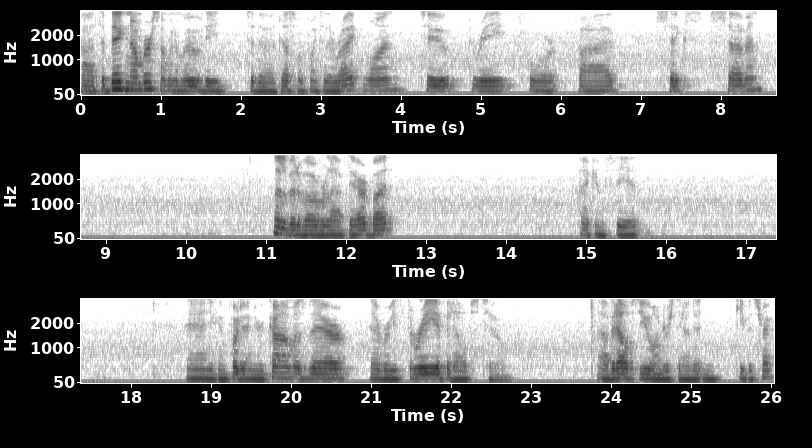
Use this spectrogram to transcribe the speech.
uh, it's a big number, so I'm going to move the to the decimal point to the right. One, two, three, four, five, six, seven. A little bit of overlap there, but I can see it. And you can put in your commas there every three if it helps to, Uh, if it helps you understand it and keep it straight.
